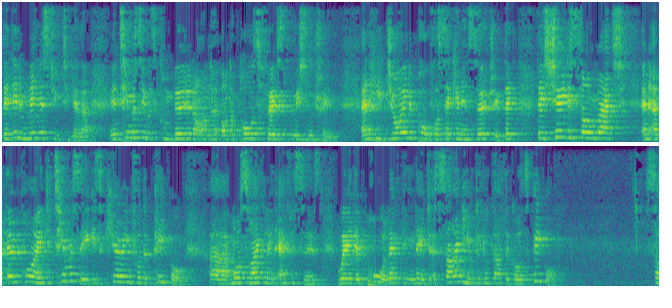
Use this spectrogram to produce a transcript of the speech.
They did a ministry together. And Timothy was converted on, on Paul's first mission trip. And he joined Paul for second and third trip. They, they shared so much. And at that point, Timothy is caring for the people, uh, most likely in Ephesus, where the Paul left him there to assign him to look after God's people. So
